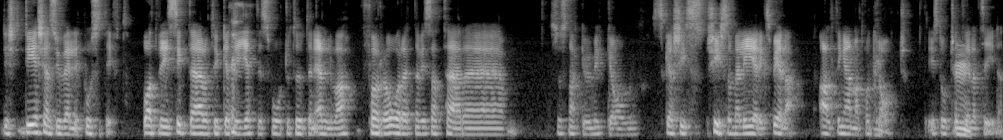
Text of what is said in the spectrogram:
det, det, känns ju väldigt positivt. Och att vi sitter här och tycker att det är jättesvårt att ta ut en 11. Förra året när vi satt här eh, så snackade vi mycket om ska Chisholm eller Erik spela? Allting annat var klart i stort sett mm. hela tiden.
